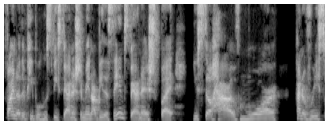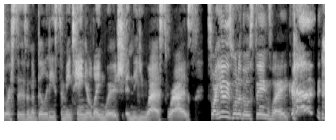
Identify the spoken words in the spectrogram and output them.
find other people who speak Spanish. It may not be the same Spanish, but you still have more kind of resources and abilities to maintain your language in the US. Whereas Swahili is one of those things like not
